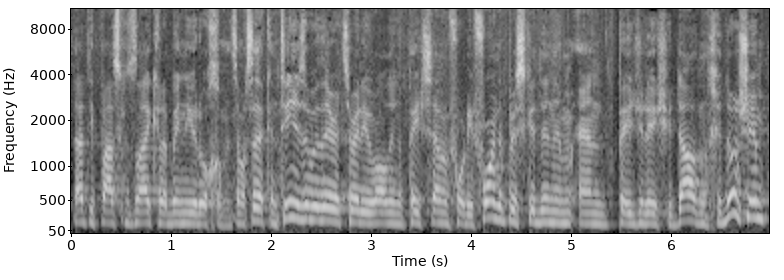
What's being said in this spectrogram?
that the paskins like Rabbi Yerucham. And Tzemach continues over there, it's already rolling on page 744 in the Piskedinim and page Reish in Chidushim.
